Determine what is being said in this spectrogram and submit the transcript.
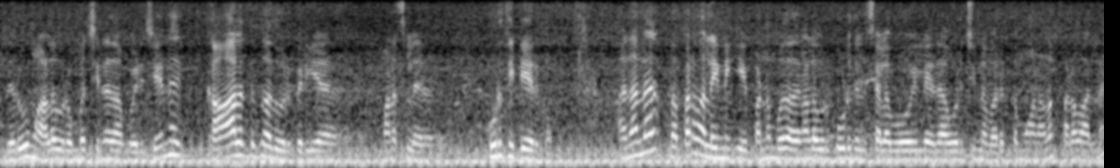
இந்த ரூம் அளவு ரொம்ப சின்னதாக போயிடுச்சு. ஏன்னா காலத்துக்கும் அது ஒரு பெரிய மனசில் உறுத்திட்டே இருக்கும். அதனால் இப்போ பரவாயில்ல. இன்றைக்கி பண்ணும்போது அதனால் ஒரு கூடுதல் செலவோ இல்லை ஏதாவது ஒரு சின்ன வருத்தமோ ஆனாலும் பரவாயில்ல.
